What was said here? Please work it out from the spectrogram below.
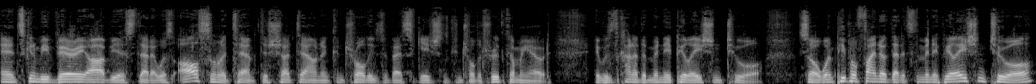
And it's going to be very obvious that it was also an attempt to shut down and control these investigations, control the truth coming out. It was kind of the manipulation tool. So when people find out that it's the manipulation tool,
